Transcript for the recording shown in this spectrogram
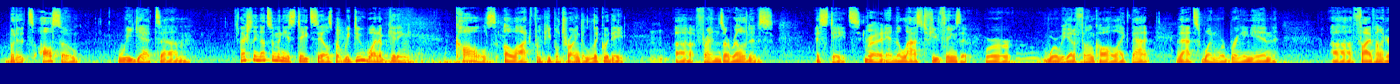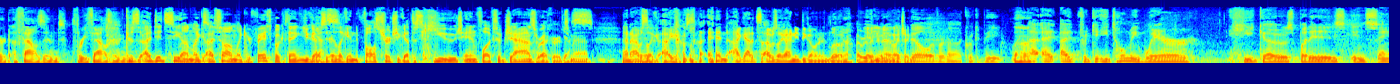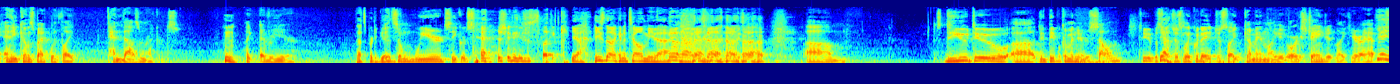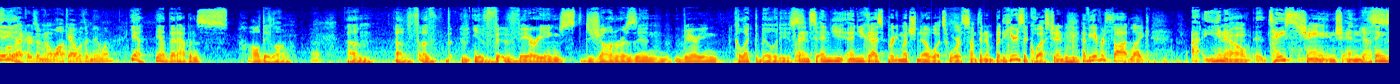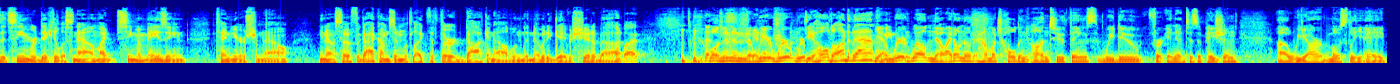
but it's also we get um, actually not so many estate sales, but we do wind up getting calls a lot from people trying to liquidate uh, friends or relatives' estates. Right. And the last few things that were where we got a phone call like that, that's when we're bringing in uh, 500, 1,000, 3,000. Because I did see on like I saw on like your Facebook thing, you guys Yes. like in Falls Church, you got this huge influx of jazz records, Yes. man. And I was like, I was, and I got it. I was like, I need to go in and look. I really yeah, you need know, to like check. it. Bill over at uh, Crooked Beat. Uh-huh. I, I, I forget. He told me where he goes, but it is insane. And he comes back with like ten thousand records, Hmm. like every year. That's pretty good. It's some weird secret stash, and he's just like, yeah, he's not going to tell me that. no, no, he's not. No, he's not. Um, do you do? Uh, do people come in here to sell them to you besides Yeah. just liquidate? Just like come in, like or exchange it? Like here, I have Yeah, these yeah, four yeah. records. I'm going to walk out with a new one. Yeah, yeah, that happens all day long. Um, of of you know, v- varying s- genres and varying collectabilities. And and you and you guys pretty much know what's worth something. But here's a question: Mm-hmm. Have you ever thought like, I, you know, tastes change, and Yes. things that seem ridiculous now might seem amazing ten years from now. You know, so if a guy comes in with like the third Dokken album that nobody gave a shit about, But well, no, no, no, no. We're we're we're do you hold on to that? Yeah, I mean, we're well. No, I don't know how much holding on to things we do for in anticipation. Uh, we are mostly a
